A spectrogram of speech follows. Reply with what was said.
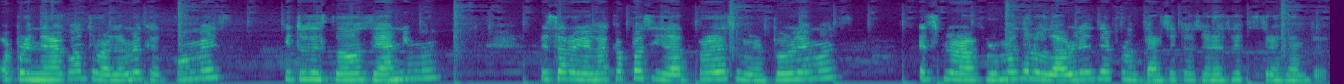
aprender a controlar lo que comes y tus estados de ánimo, desarrollar la capacidad para resolver problemas, explorar formas saludables de afrontar situaciones estresantes.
